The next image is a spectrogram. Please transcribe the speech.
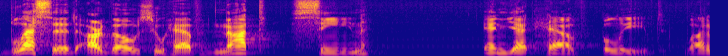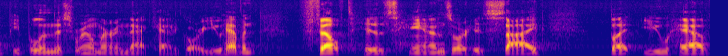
Blessed are those who have not seen and yet have believed. A lot of people in this room are in that category. You haven't felt his hands or his side, but you have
